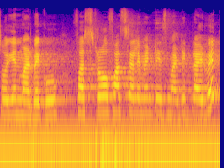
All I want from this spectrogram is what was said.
so ಏನು ಮಾಡಬೇಕು? ಫಸ್ಟ್ ರೋ ಫಸ್ಟ್ ಎಲಿಮೆಂಟ್ ಈಸ್ ಮಲ್ಟಿಪ್ಲೈಡ್ ವಿತ್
